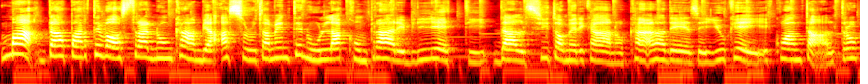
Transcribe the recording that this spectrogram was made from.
ma da parte vostra non cambia assolutamente nulla comprare biglietti dal sito americano, canadese, UK e quant'altro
